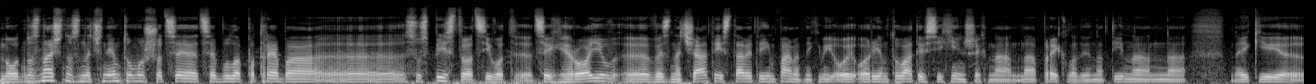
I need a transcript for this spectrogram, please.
Ну, однозначно значним, тому що це, це була потреба е, суспільства, ці от, е, цих героїв е, визначати і ставити їм пам'ятники, і орієнтувати всіх інших на, на приклади, на ті, на, на, на які е,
